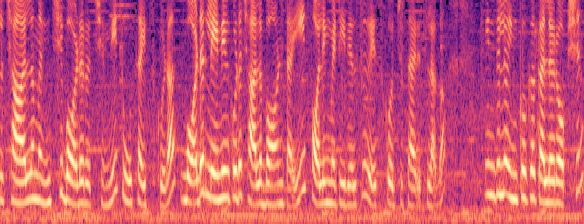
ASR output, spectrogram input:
ఇట్లా చాలా మంచి బార్డర్ వచ్చింది టూ సైడ్స్ కూడా. బార్డర్ లేనివి కూడా చాలా బాగుంటాయి. ఫాలింగ్ మెటీరియల్స్ వేసుకోవచ్చు శారీస్ లాగా. ఇందులో ఇంకొక కలర్ ఆప్షన్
